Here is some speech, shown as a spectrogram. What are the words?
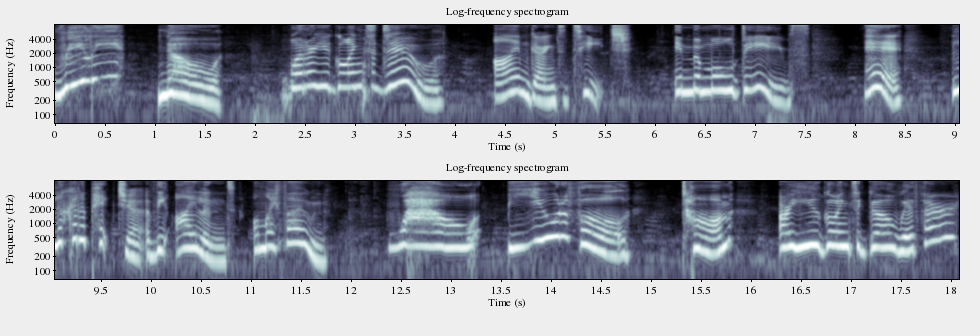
Really? No. What are you going to do? I'm going to teach. In the Maldives. Here, look at a picture of the island on my phone. Wow, beautiful. Tom, are you going to go with her?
